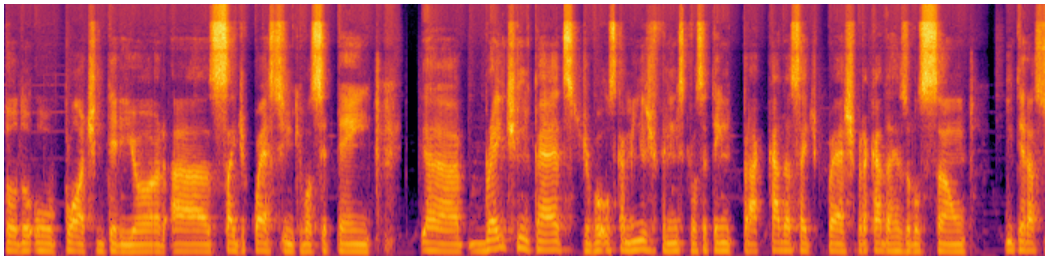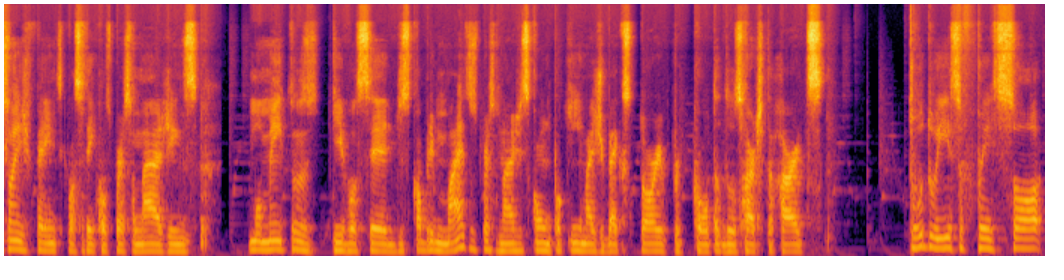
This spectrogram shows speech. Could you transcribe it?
todo o plot interior, a side questing que você tem, uh, branching paths, tipo, os caminhos diferentes que você tem para cada side quest, para cada resolução, interações diferentes que você tem com os personagens, momentos que você descobre mais os personagens com um pouquinho mais de backstory por conta dos Heart to Hearts. Tudo isso foi só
